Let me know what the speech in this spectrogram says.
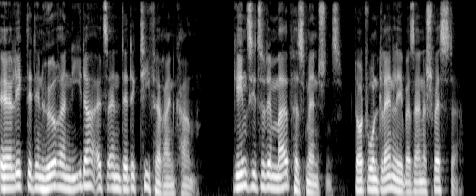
Er legte den Hörer nieder, als ein Detektiv hereinkam. Gehen Sie zu den Malpas Mansions. Dort wohnt Lanley bei seiner Schwester.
